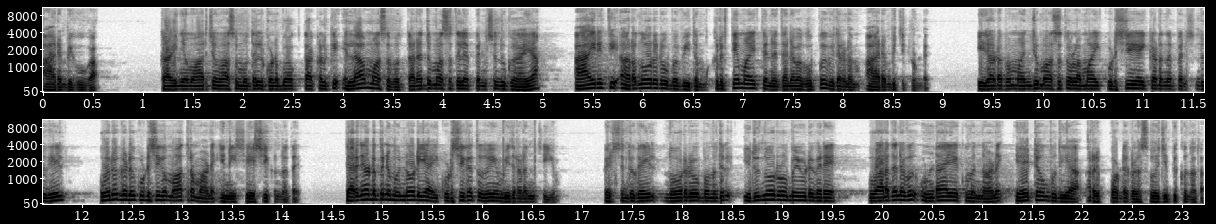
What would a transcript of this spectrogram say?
ആരംഭിക്കുക. കഴിഞ്ഞ മാർച്ച് മാസം മുതൽ ഗുണഭോക്താക്കൾക്ക് എല്ലാ മാസവും തനത് മാസത്തിലെ പെൻഷൻ തുകയായ ആയിരത്തി അറുന്നൂറ് രൂപ വീതം കൃത്യമായി തന്നെ ധനവകുപ്പ് വിതരണം ആരംഭിച്ചിട്ടുണ്ട്. ഇതോടൊപ്പം അഞ്ചു മാസത്തോളമായി കുടിശ്ശികയായി കടന്ന പെൻഷൻ തുകയിൽ ഒരു ഗഡു കുടിശ്ശിക മാത്രമാണ് ഇനി ശേഷിക്കുന്നത്. തെരഞ്ഞെടുപ്പിന് മുന്നോടിയായി കുടിശ്ശിക തുകയും വിതരണം ചെയ്യും. പെൻഷൻ തുകയിൽ നൂറ് രൂപ മുതൽ ഇരുന്നൂറ് രൂപയുടെ വരെ വർധനവ് ഉണ്ടായേക്കുമെന്നാണ് ഏറ്റവും പുതിയ റിപ്പോർട്ടുകൾ സൂചിപ്പിക്കുന്നത്.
